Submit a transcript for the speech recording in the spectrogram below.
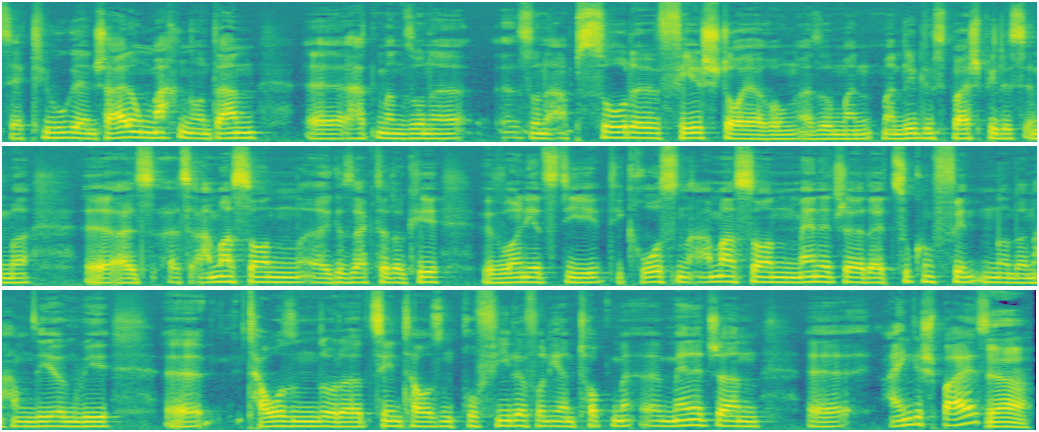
sehr kluge Entscheidungen machen und dann äh, hat man so eine so eine absurde Fehlsteuerung. Also mein, mein Lieblingsbeispiel ist immer, äh, als, als Amazon äh, gesagt hat, okay, wir wollen jetzt die, die großen Amazon-Manager der Zukunft finden und dann haben die irgendwie äh, 1000 oder 10.000 Profile von ihren Top-Managern äh, eingespeist. Ja.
